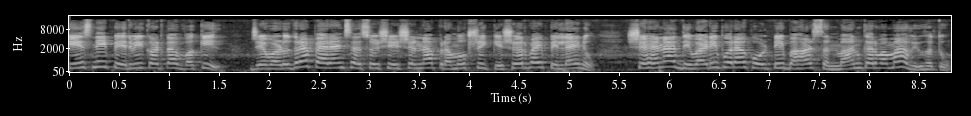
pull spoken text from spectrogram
કેસની પેરવી કરતા વકીલ જે વડોદરા પેરેન્ટ્સ એસોસિએશનના પ્રમુખ શ્રી કિશોરભાઈ પિલ્લાઈનું શહેરના દિવાળીપુરા કોર્ટની બહાર સન્માન કરવામાં આવ્યું હતું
